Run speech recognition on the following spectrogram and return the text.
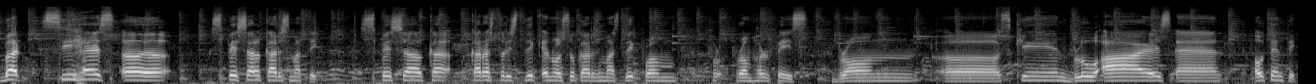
but she has a special charismatic special characteristic and also charismatic from fr- from her face brown uh, skin blue eyes and authentic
